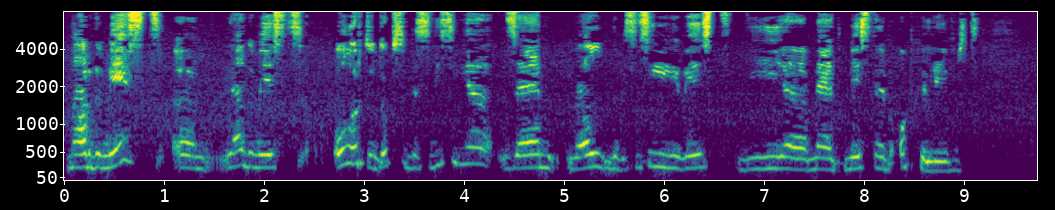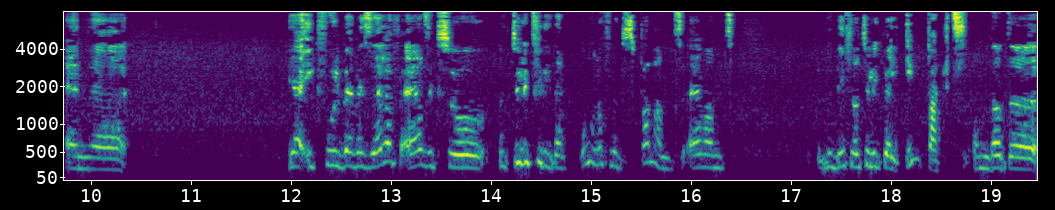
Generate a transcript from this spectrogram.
Maar de meest, um, ja, de meest onorthodoxe beslissingen zijn wel de beslissingen geweest die uh, mij het meest hebben opgeleverd. En uh, ja, ik voel bij mezelf, als ik zo... Natuurlijk vind ik dat ongelooflijk spannend, hè, want dat heeft natuurlijk wel impact. Omdat uh,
